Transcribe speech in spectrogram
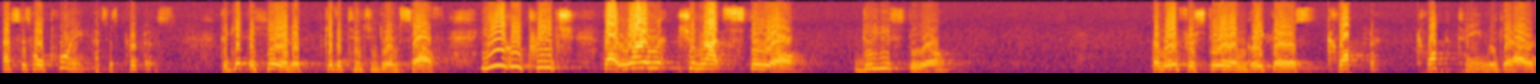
That's his whole point. That's his purpose. To get the hearer to give attention to himself. You who preach that one should not steal, do you steal? The word for steal in Greek there is klep, kleptane. We get our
